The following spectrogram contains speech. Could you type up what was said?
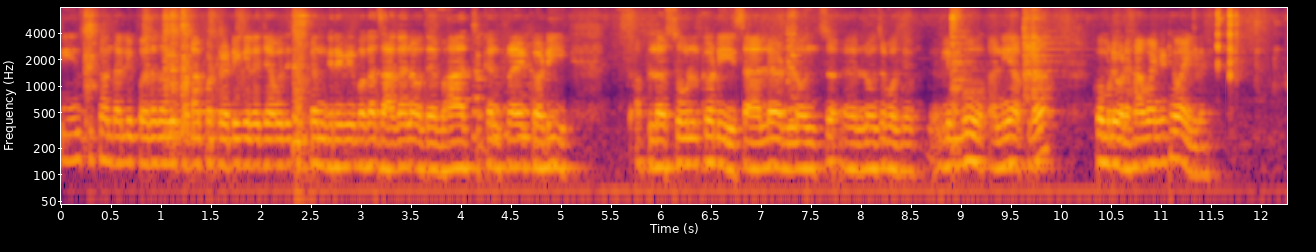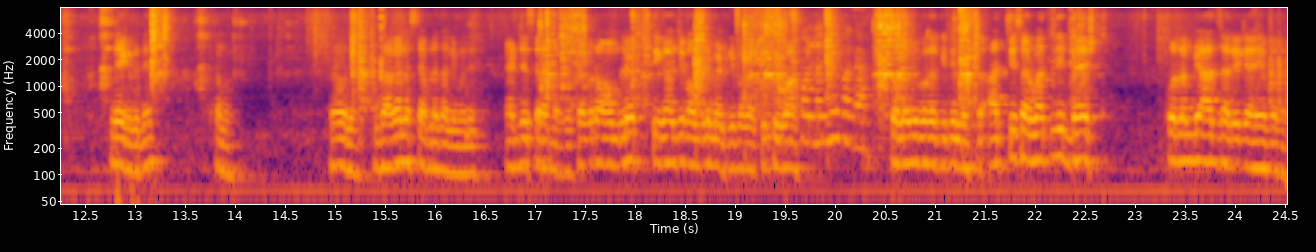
तीन चिकन थाली परत आम्ही पटापट रेडी केले. ज्यामध्ये चिकन ग्रेव्ही बघा जागा नव्हते भात चिकन फ्राय कढी आपलं सोल कढी सॅलड लोणचं लोणचं बोलते लिंबू आणि आपलं कोंबडी वडे. हा वाहिनी ठेवा इकडे. दे इकडे दे. थांबा. राहू दे. जागा नसते आपल्या थालीमध्ये. ॲडजस्ट करायला लागते त्याबरोबर ऑमलेट तिघांचे कॉम्प्लिमेंटरी बघा किती वा. कोलंबी बघा. कोलंबी बघा किती मस्त. आजची सर्वातली बेस्ट कोलंबी आज झालेली आहे बघा.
